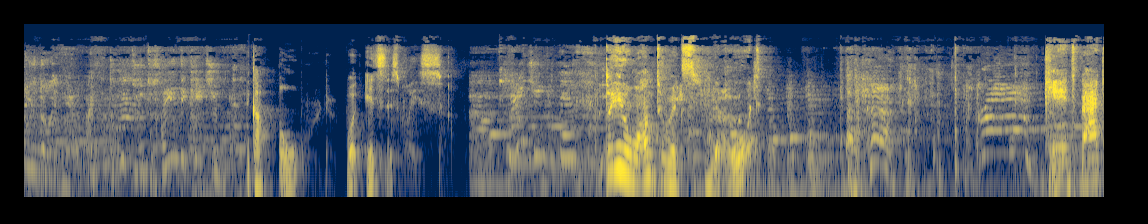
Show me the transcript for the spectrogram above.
are you doing here? I told you to stay in the kitchen. They got bored. What is this place? Can I take this? Do you want to explode? Kids back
